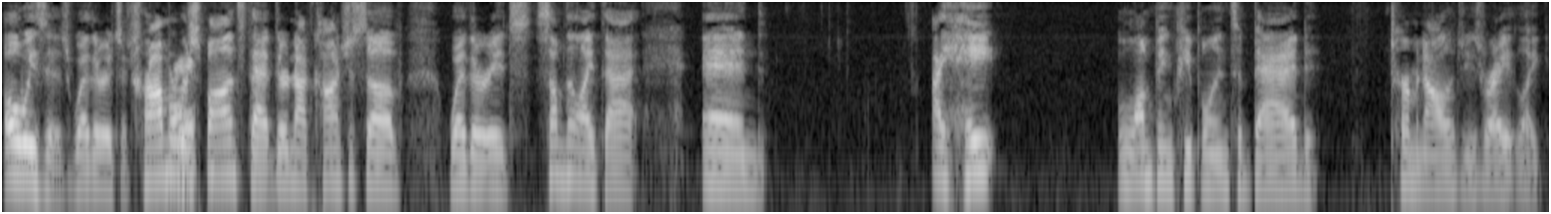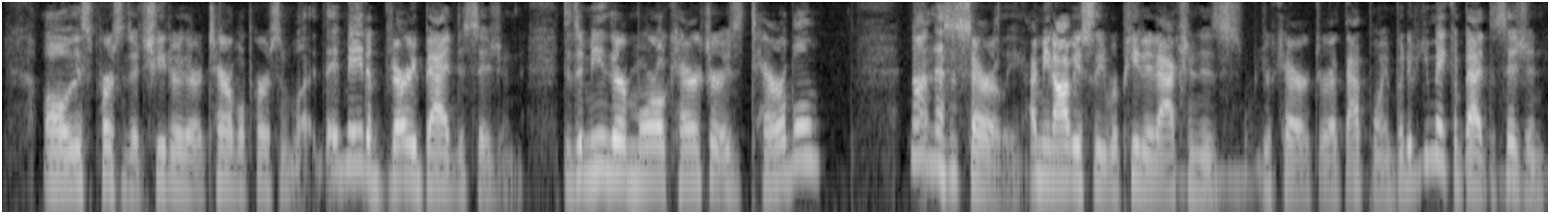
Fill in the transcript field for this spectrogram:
Always is, whether it's a trauma Right. response that they're not conscious of, whether it's something like that, and I hate lumping people into bad terminologies, right? Like, oh, this person's a cheater, they're a terrible person. Well, they made a very bad decision. Does it mean their moral character is terrible? Not necessarily. I mean, obviously, repeated action is your character at that point. But if you make a bad decision,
